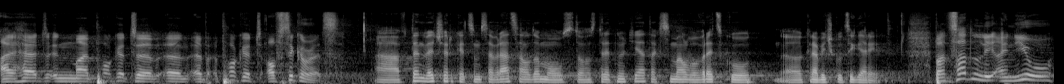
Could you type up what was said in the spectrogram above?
I had in my pocket a, a, a pocket of cigarettes. A v ten večer, keď som sa vracal domov z toho stretnutia, tak som mal vo vrecku uh, krabičku cigariet. But suddenly I knew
